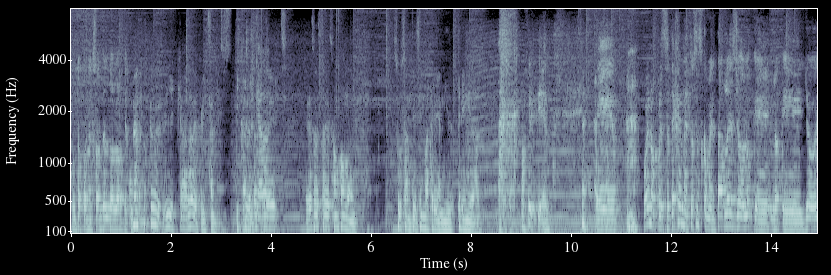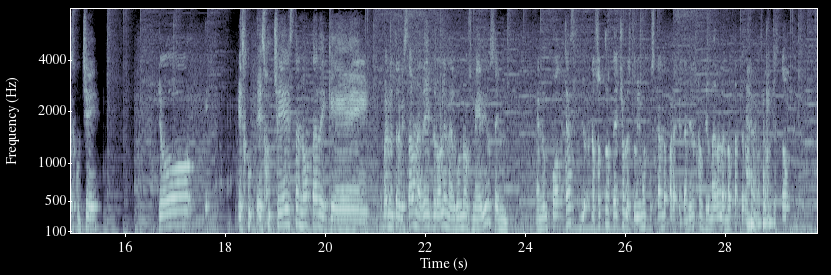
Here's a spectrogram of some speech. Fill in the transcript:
junto con el son del dolor de Cuca, ¿no? y cara de pizza. Y cara- esas, cara de tres, esas tres son como su santísima trini- trinidad. Muy bien. Eh, bueno, pues déjenme entonces comentarles yo lo que, lo que yo escuché. Yo eh, escu- escuché esta nota de que, bueno, entrevistaron a Dave Grohl en algunos medios, en, en un podcast. Yo- nosotros, de hecho, lo estuvimos buscando para que también nos confirmara la nota, pero no nos contestó.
